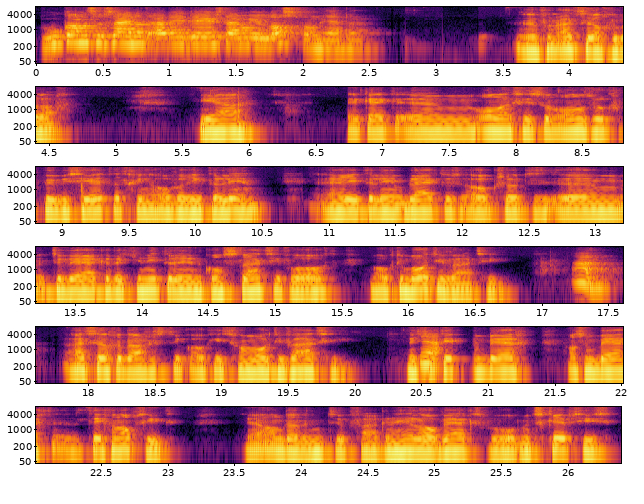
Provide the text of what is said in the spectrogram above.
Hoe kan het zo zijn dat ADD'ers daar meer last van hebben? Uh, van uitstelgedrag? Ja, kijk, um, onlangs is er een onderzoek gepubliceerd, dat ging over Ritalin. En Ritalin blijkt dus ook zo te, um, te werken dat je niet alleen de concentratie verhoogt, maar ook de motivatie. Ah. Uitstelgedrag is natuurlijk ook iets van motivatie. Dat je tegen een berg, als een berg tegenop ziet. Ja, omdat het natuurlijk vaak een hele hoop werk is, bijvoorbeeld met scripties.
